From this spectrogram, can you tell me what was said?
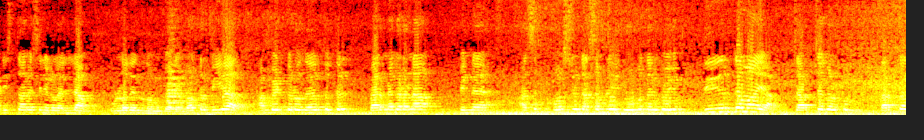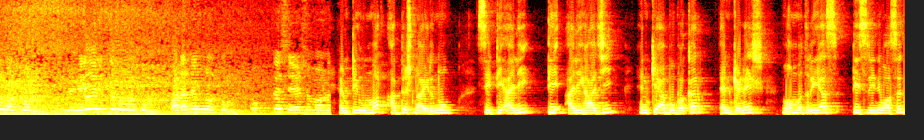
അടിസ്ഥാന ശിലകളെല്ലാം ഉള്ളതെന്ന് നമുക്കറിയാം. ഡോക്ടർ ബി ആർ അംബേദ്കറുടെ നേതൃത്വത്തിൽ ഭരണഘടന പിന്നെ കോൺസ്റ്റിറ്റ്യൂന്റ് അസംബ്ലി രൂപം നൽകുകയും ദീർഘമായ ചർച്ചകൾക്കും തർക്കങ്ങൾക്കും വിലയിരുത്തലുകൾക്കും പഠനങ്ങൾക്കും ഒക്കെ ശേഷമാണ് എം ടി ഉമ്മർ അധ്യക്ഷനായിരുന്നു. C T Ali T Ali Haji N K Abubakar N Ganesh Muhammad Riyas T Srinivasan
